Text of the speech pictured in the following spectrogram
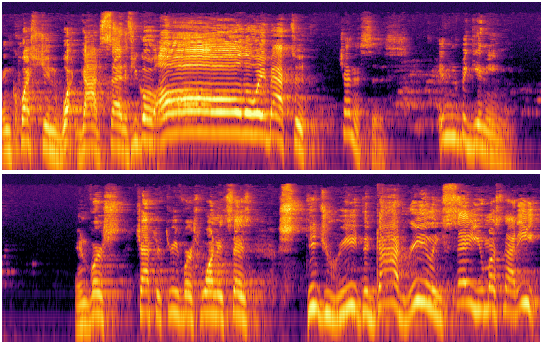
and questioned what God said. If you go all the way back to Genesis, in the beginning, in verse chapter 3, verse 1, it says, Did you read? Did God really say you must not eat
